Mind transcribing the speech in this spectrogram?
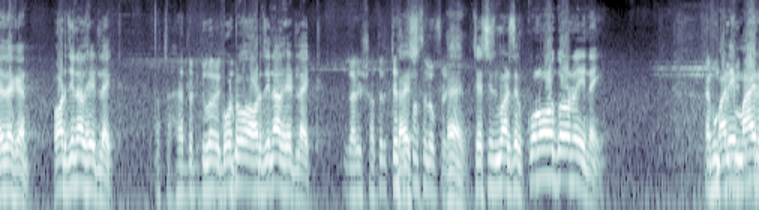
এ দেখেন অরিজিনাল হেডলাইট। আচ্ছা হেডলাইটগুলো ফটো অরিজিনাল হেডলাইট। গাড়ির সাথে চেসিস মার্সেল ফ্রেশ হ্যাঁ চেসিস মার্সেল কোনো ধরনেরই নাই। মানে মায়ের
